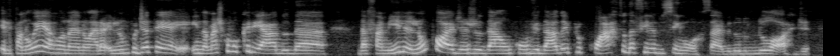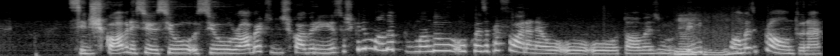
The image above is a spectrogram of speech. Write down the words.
ele tá no erro, né? Não era, ele não podia ter, ainda mais como criado da, da família, ele não pode ajudar um convidado a ir pro quarto da filha do senhor, sabe? Do, do Lorde. Se descobrem, se, se, o, se o Robert descobre isso, acho que ele manda, manda o coisa pra fora, né? O, o, o Thomas, Uhum. Thomas e pronto, né?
